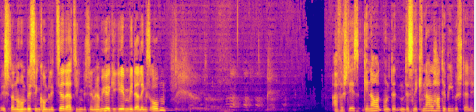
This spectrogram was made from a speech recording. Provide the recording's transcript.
ist dann noch ein bisschen kompliziert, er hat sich ein bisschen mehr Mühe gegeben wie der links oben. Aber verstehst, genau, und, und das ist eine knallharte Bibelstelle.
